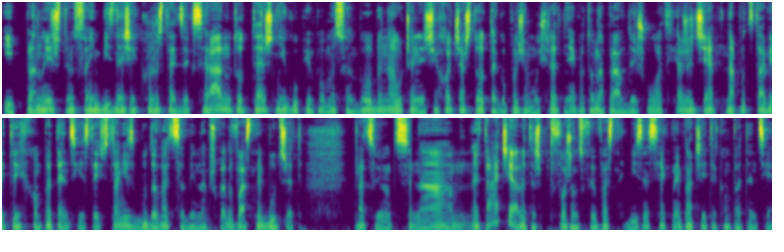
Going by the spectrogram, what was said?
i planujesz w tym swoim biznesie korzystać z Excela, no to też niegłupim pomysłem byłoby nauczenie się chociaż do tego poziomu średniego. To naprawdę już ułatwia życie. Na podstawie tych kompetencji jesteś w stanie zbudować sobie na przykład własny budżet, pracując na etacie, ale też tworząc swój własny biznes, jak najbardziej te kompetencje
